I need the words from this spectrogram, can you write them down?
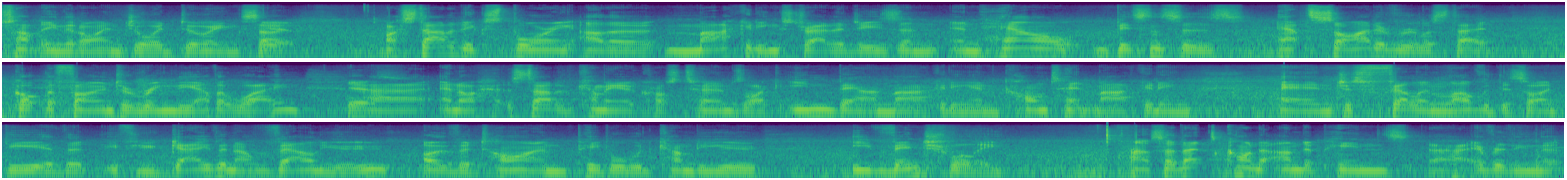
something that I enjoyed doing. So. Yeah I started exploring other marketing strategies and, and how businesses outside of real estate got the phone to ring the other way. Yes. Uh, and I started coming across terms like inbound marketing and content marketing and just fell in love with this idea that if you gave enough value over time, people would come to you eventually. Uh, so that kind of underpins uh, everything that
